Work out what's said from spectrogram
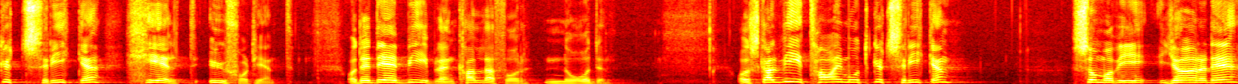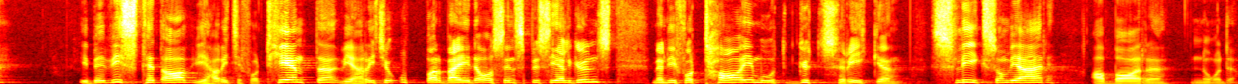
Guds rike helt ufortjent. Og Det er det Bibelen kaller for nåde. Og Skal vi ta imot Guds rike, så må vi gjøre det i bevissthet av vi har ikke fortjent det, vi har ikke opparbeidet oss en spesiell gunst, men vi får ta imot Guds rike slik som vi er, av bare nåde.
